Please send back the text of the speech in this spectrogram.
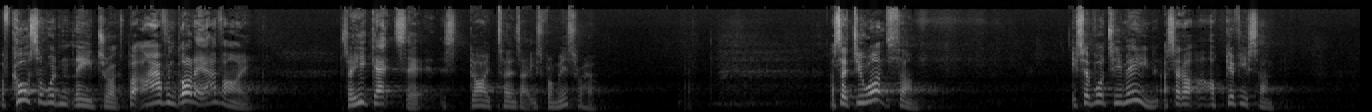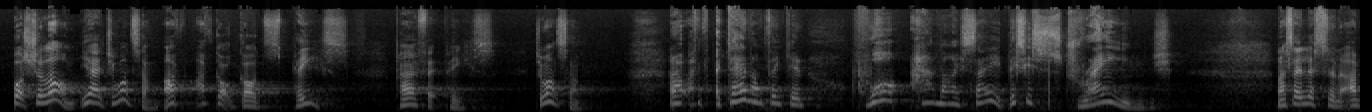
of course I wouldn't need drugs, but I haven't got it, have I? So he gets it. This guy turns out he's from Israel. I said, Do you want some? He said, What do you mean? I said, I'll, I'll give you some. What, shalom? Yeah, do you want some? I've, I've got God's peace, perfect peace. Do you want some? And I, again, I'm thinking, what am I saying? This is strange. And I say, listen, I'm,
